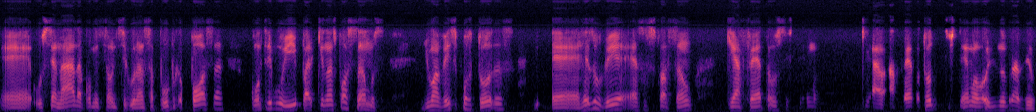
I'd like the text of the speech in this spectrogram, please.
é, o Senado, a Comissão de Segurança Pública, possa contribuir para que nós possamos, de uma vez por todas, é, resolver essa situação que afeta o sistema, que afeta todo o sistema hoje no Brasil.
